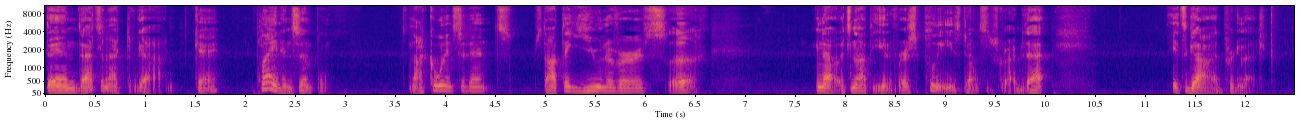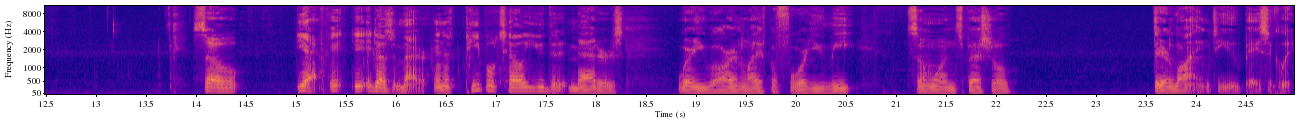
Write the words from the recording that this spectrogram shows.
then that's an act of God, okay? Plain and simple. It's not coincidence. It's not the universe. Ugh. No, it's not the universe. Please don't subscribe to that. It's God, pretty much. So, yeah, it, it doesn't matter. And if people tell you that it matters where you are in life before you meet someone special, they're lying to you, basically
